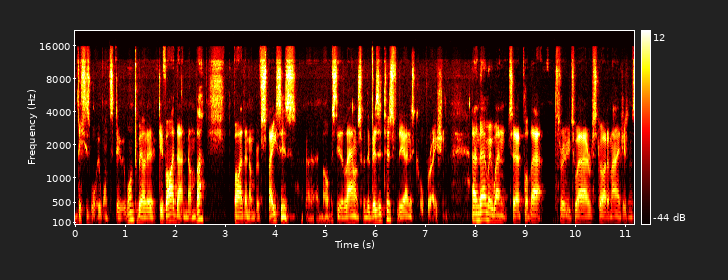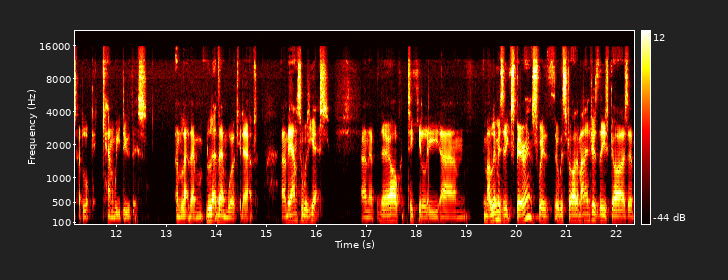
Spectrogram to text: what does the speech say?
this is what we want to do. We want to be able to divide that number by the number of spaces, uh, obviously the allowance for the visitors for the owners corporation. And then we went to put that through to our strata managers and said, look, can we do this? And let them let them work it out. And the answer was yes. And they are particularly um, my limited experience with with strata managers, these guys are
